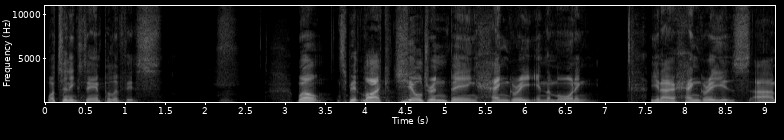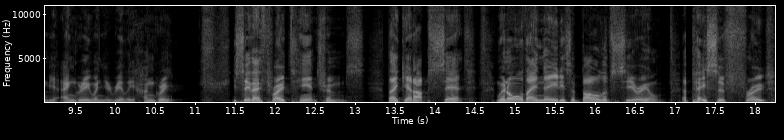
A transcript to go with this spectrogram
What's an example of this? Well, it's a bit like children being hangry in the morning. You know, hangry is um, you're angry when you're really hungry. You see, they throw tantrums. They get upset when all they need is a bowl of cereal, a piece of fruit,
